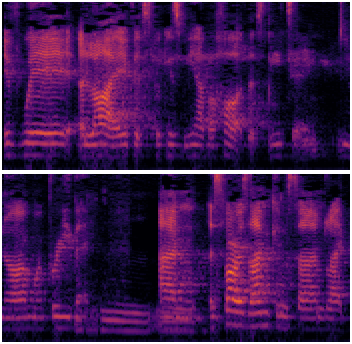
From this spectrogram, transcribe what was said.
if we're alive, it's because we have a heart that's beating, you know, and we're breathing. Mm. And as far as I'm concerned, like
